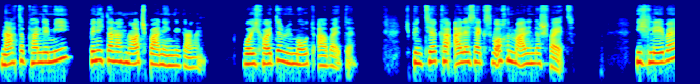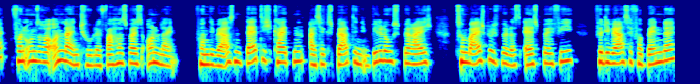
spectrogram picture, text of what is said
Nach der Pandemie bin ich dann nach Nordspanien gegangen, wo ich heute remote arbeite. Ich bin circa alle sechs Wochen mal in der Schweiz. Ich lebe von unserer Online-Schule Fachausweis Online von diversen Tätigkeiten als Expertin im Bildungsbereich, zum Beispiel für das SBFI, für diverse Verbände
